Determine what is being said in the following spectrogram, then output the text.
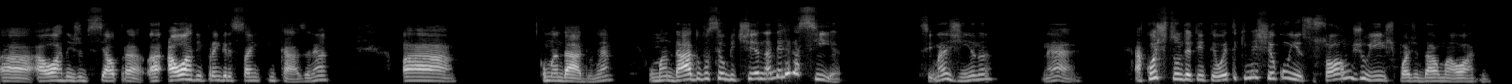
a, a ordem judicial para a, a, ordem para ingressar em, em, casa, né? O mandado, né? O mandado você obtinha na delegacia. Você imagina, né? A Constituição de 88 é que mexeu com isso. Só um juiz pode dar uma ordem.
